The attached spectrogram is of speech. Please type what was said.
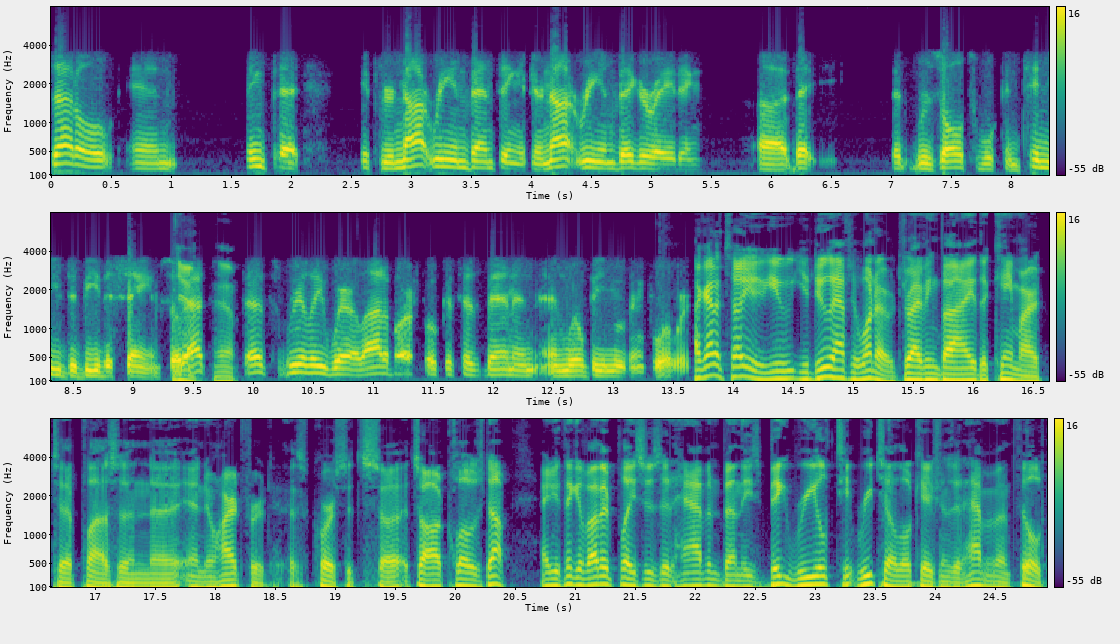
settle and think that if you're not reinventing, if you're not reinvigorating, uh, that that results will continue to be the same. So Yeah, that's yeah. that's really where a lot of our focus has been and, and will be moving forward. I got to tell you, you you do have to wonder driving by the Kmart uh, Plaza in uh, in New Hartford. As of course, it's uh, it's all closed up, and you think of other places that haven't been these big real t- retail locations that haven't been filled.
